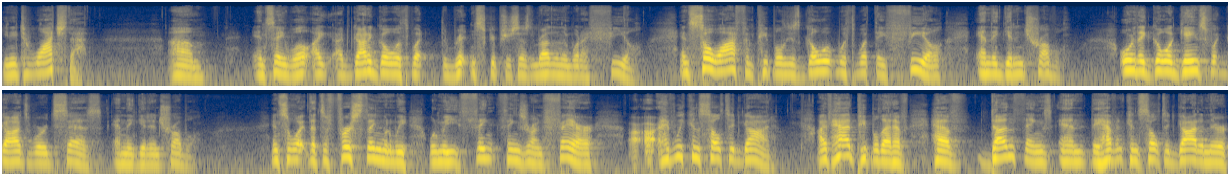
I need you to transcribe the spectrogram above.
you need to watch that. Um, and say, well, I, have got to go with what the written scripture says rather than what I feel. And so often people just go with what they feel and they get in trouble. Or they go against what God's word says and they get in trouble. And so that's the first thing when we, when we think things are unfair. Are, are, have we consulted God? I've had people that have, have done things and they haven't consulted God and they're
